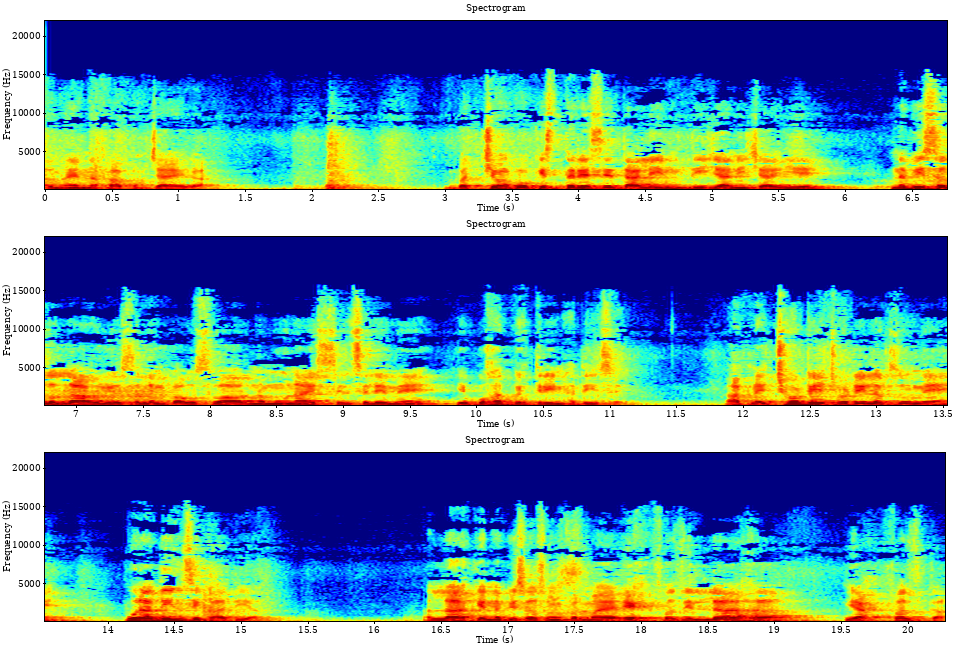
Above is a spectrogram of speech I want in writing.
تمہیں نفع پہنچائے گا۔ بچوں کو کس طرح سے تعلیم دی جانی چاہیے؟ نبی صلی اللہ علیہ وسلم کا اسوا اور نمونہ اس سلسلے میں یہ بہت بہترین حدیث ہے۔ آپ نے چھوٹے چھوٹے لفظوں میں پورا دین سکھا دیا۔ اللہ کے نبی صلی اللہ علیہ وسلم فرمایا، احفظ اللہ یا یحفظ کا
